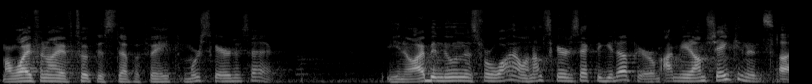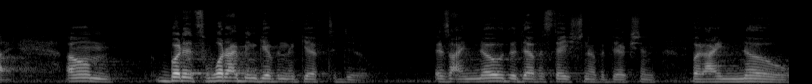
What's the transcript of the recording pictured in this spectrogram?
My wife and I have took this step of faith, and we're scared as heck. You know, I've been doing this for a while and I'm scared as heck to get up here. I mean, I'm shaking inside. Um, but it's what I've been given the gift to do. Is I know the devastation of addiction, but I know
